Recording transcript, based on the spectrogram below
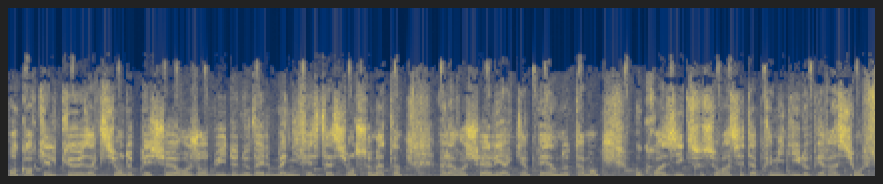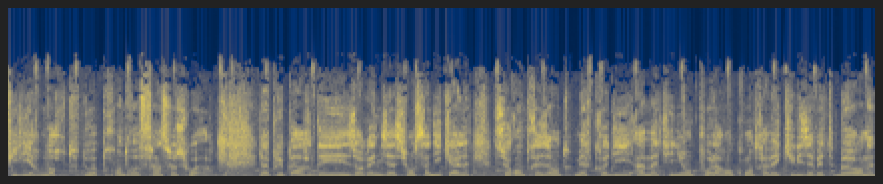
Encore quelques actions de pêcheurs aujourd'hui, de nouvelles manifestations ce matin à La Rochelle et à Quimper notamment. Au Croisic, ce sera cet après-midi. L'opération filière morte doit prendre fin ce soir. La plupart des organisations syndicales seront présentes mercredi à Matignon pour la rencontre avec Elisabeth Borne.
